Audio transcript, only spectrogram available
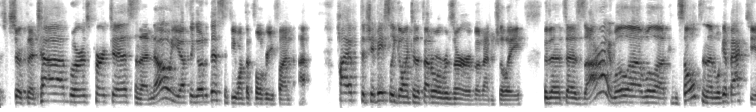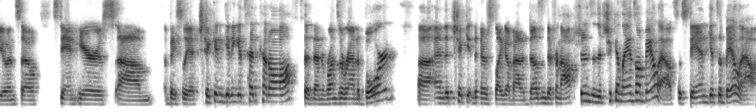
circular tab where it's purchased, and then no, you have to go to this if you want the full refund. Uh, high up the chain, basically going to the Federal Reserve eventually, that says, "All right, we'll uh, we'll uh, consult and then we'll get back to you." And so Stan hears um, basically a chicken getting its head cut off that then runs around a board. Uh, and the chicken, there's like about a dozen different options, and the chicken lands on bailout. So Stan gets a bailout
